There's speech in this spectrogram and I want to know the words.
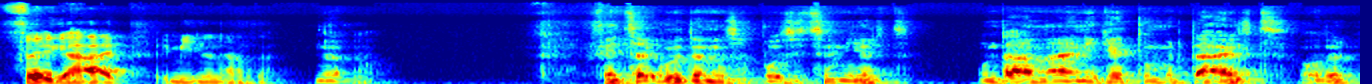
völliger Hype in meinen Augen. Ja. Ich finde es auch gut, wenn man sich positioniert und auch eine Meinung hat, die man teilt. Oder?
